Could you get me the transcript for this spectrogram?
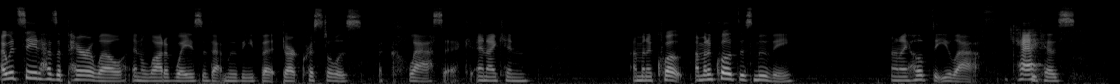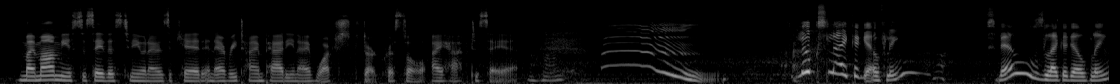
I would say it has a parallel in a lot of ways of that movie, but Dark Crystal is a classic. And I can, I'm gonna quote, I'm gonna quote this movie, and I hope that you laugh Okay. because my mom used to say this to me when I was a kid, and every time Patty and I have watched Dark Crystal, I have to say it. Mm-hmm. Hmm. Looks like a gelfling. Smells like a gelfling.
